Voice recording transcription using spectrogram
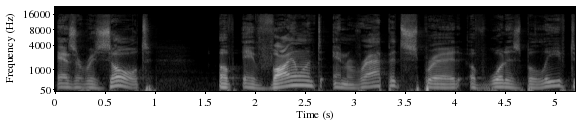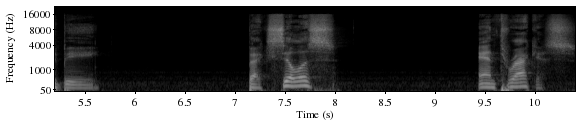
as a result of a violent and rapid spread of what is believed to be Bacillus anthracis,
